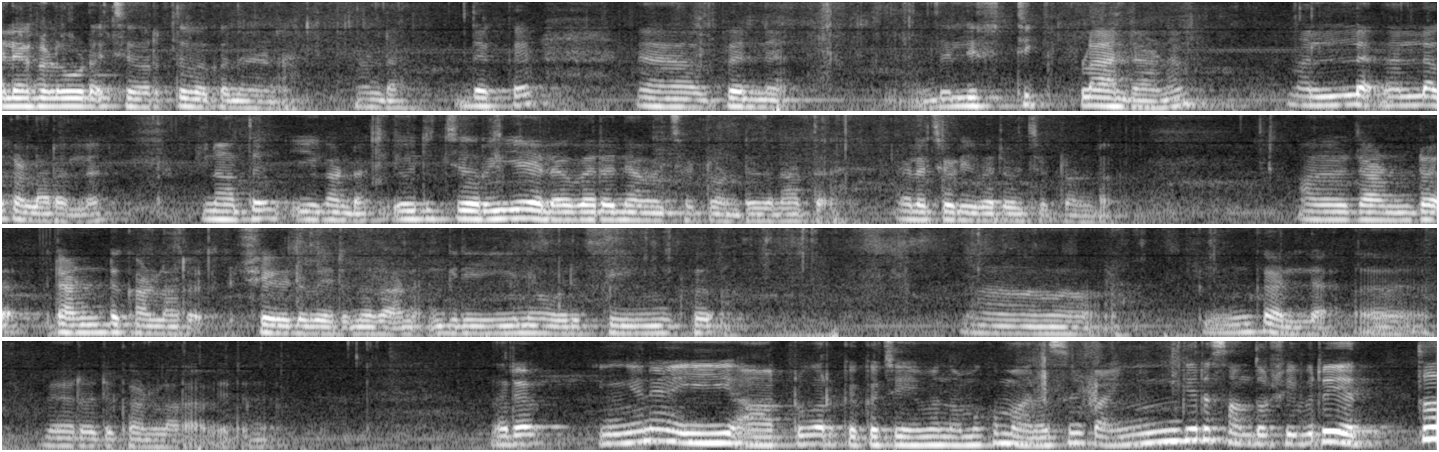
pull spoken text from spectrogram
ഇലകളൂടെ ചേർത്ത് വെക്കുന്നതാണ്. ഉണ്ട് ഇതൊക്കെ പിന്നെ ഇത് ലിപ്സ്റ്റിക് പ്ലാന്റ് ആണ്. നല്ല നല്ല കളറല്ലേ? ഇതിനകത്ത് ഈ കണ്ട ഒരു ചെറിയ ഇല വരെ ഞാൻ വെച്ചിട്ടുണ്ട് ഇതിനകത്ത്. ഇലച്ചെടി വരെ വെച്ചിട്ടുണ്ട്. അത് രണ്ട് രണ്ട് കളർ ഷെയ്ഡ് വരുന്നതാണ്. ഗ്രീനും ഒരു പിങ്ക് പിങ്കല്ല വേറൊരു കളറാണ് വരുന്നത്. അന്നേരം ഇങ്ങനെ ഈ ആർട്ട് വർക്കൊക്കെ ചെയ്യുമ്പോൾ നമുക്ക് മനസ്സിന് ഭയങ്കര സന്തോഷം. ഇവർ എത്ര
